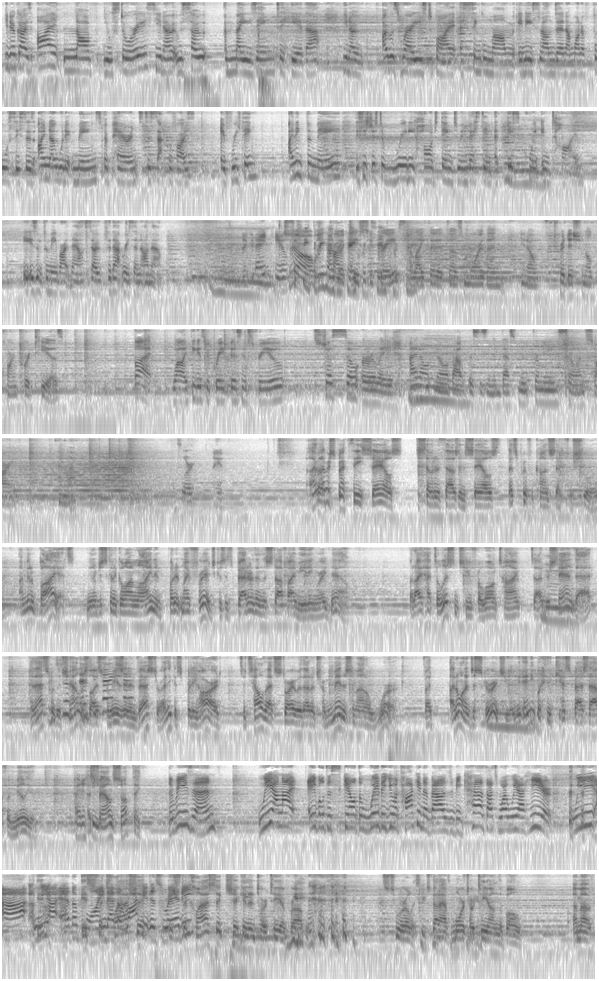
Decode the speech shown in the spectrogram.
You know, guys, I love your stories. You know, it was so amazing to hear that. You know, I was raised by a single mum in East London. I'm one of four sisters. I know what it means for parents to sacrifice everything. I think for me, this is just a really hard thing to invest in at this point in time. It isn't for me right now. So for that reason, I'm out. Thank you. Thank you. So, 300K product for tasted great. I like that it does more than, you know, traditional corn tortillas. But while I think it's a great business for you, it's just so early. I don't know about this as an investment for me, so I'm sorry. I'm out. Thanks, Lori. I, I respect the sales, 700,000 sales. That's proof of concept for sure. I'm going to buy it. I mean, I'm just going to go online and put it in my fridge because it's better than the stuff I'm eating right now. But I had to listen to you for a long time to understand mm. that. And that's where the challenge lies for me as an investor. I think it's pretty hard to tell that story without a tremendous amount of work. But I don't want to discourage you. I mean, mm. anybody that gets past half a million has feat. found something. The reason we are not able to scale the way that you are talking about because that's why we are here. We are we are at the It's point that the rocket is ready. It's the classic chicken and tortilla problem. it's too early. It's got to have more tortilla on the bone. I'm out.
